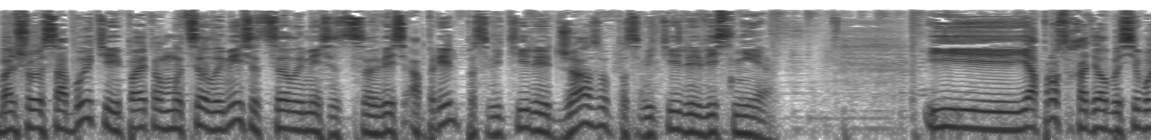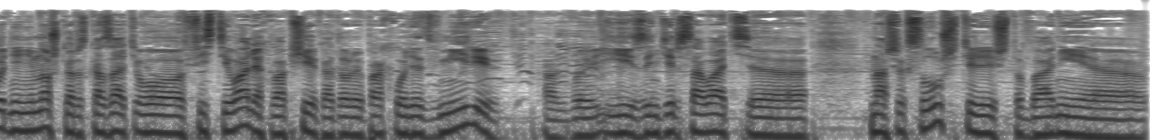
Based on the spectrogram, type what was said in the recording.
большое событие, и поэтому мы целый месяц, целый месяц, э, весь апрель посвятили джазу, посвятили весне. И я просто хотел бы сегодня немножко рассказать о фестивалях вообще, которые проходят в мире, как бы, и заинтересовать э, наших слушателей, чтобы они э,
